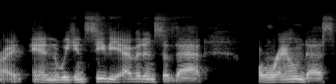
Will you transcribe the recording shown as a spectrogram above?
right? And we can see the evidence of that around us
